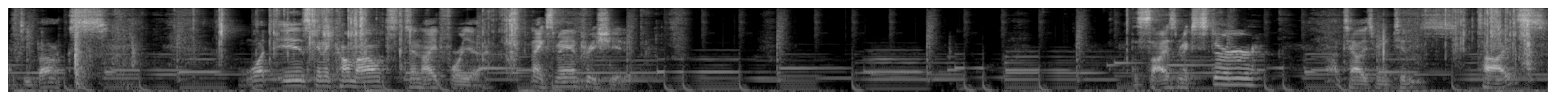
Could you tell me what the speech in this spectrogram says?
Empty box. What is gonna come out tonight for you? Thanks, man. Appreciate it. The seismic stir. Uh, talisman of titties. Tides.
